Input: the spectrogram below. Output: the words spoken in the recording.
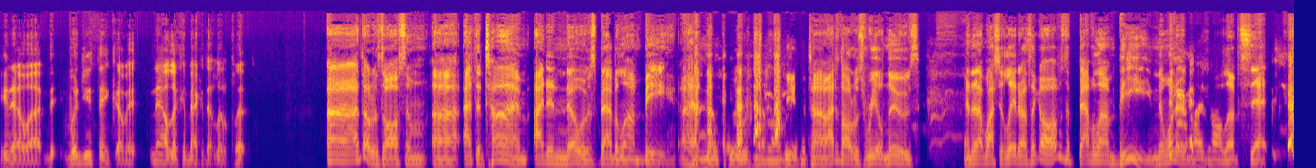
you know, uh, what do you think of it now looking back at that little clip? Uh, I thought it was awesome. Uh, at the time, I didn't know it was Babylon Bee. I had no clue it was Babylon Bee at the time. I just thought it was real news. And then I watched it later. I was like, oh, that was the Babylon Bee. No wonder everybody's all upset. I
